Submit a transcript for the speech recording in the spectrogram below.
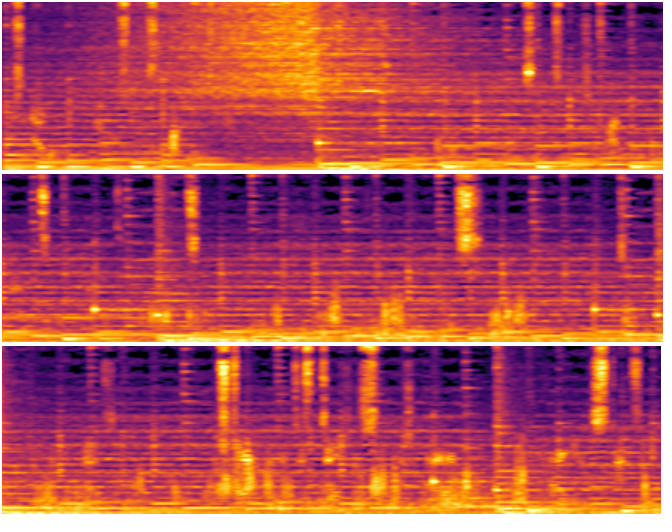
there's no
